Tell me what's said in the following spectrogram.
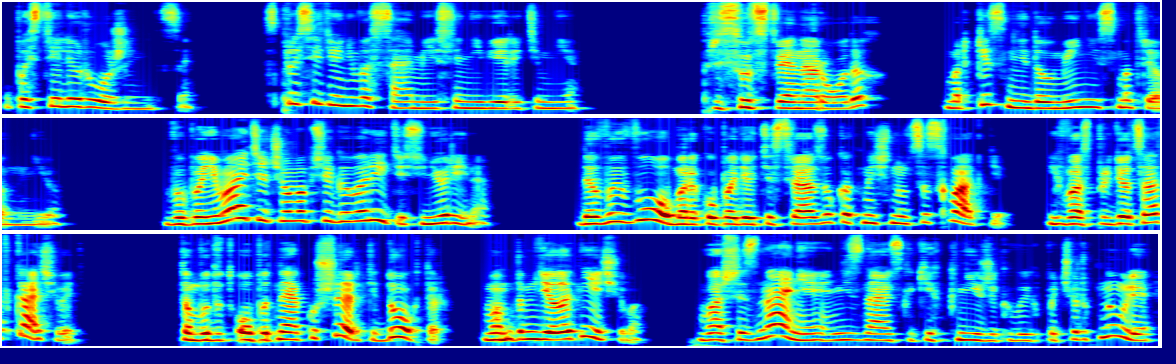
у постели роженицы. Спросите у него сами, если не верите мне. Присутствие на родах? Маркиз в недоумении смотрел на нее. Вы понимаете, о чем вообще говорите, сеньорина? Да вы в обморок упадете сразу, как начнутся схватки, и вас придется откачивать. Там будут опытные акушерки, доктор. Вам там делать нечего. Ваши знания, не знаю, с каких книжек вы их почерпнули,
